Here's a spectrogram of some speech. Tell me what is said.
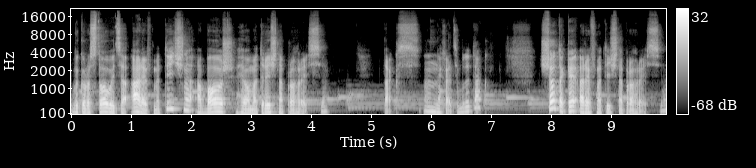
використовується арифметична або ж геометрична прогресія. Так, нехай це буде так. Що таке арифметична прогресія?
